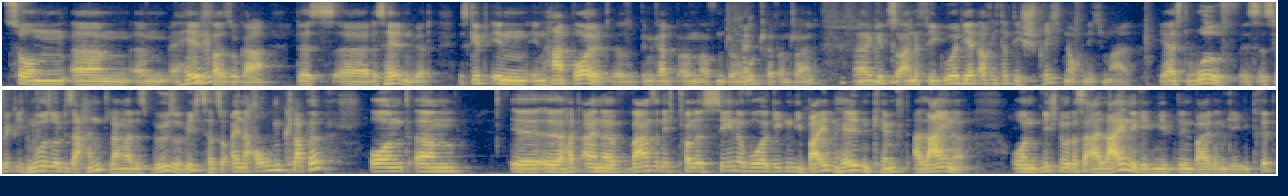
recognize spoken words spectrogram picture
zum ähm, ähm, Helfer mhm. sogar des, äh, des Helden wird. Es gibt in, in Hard Boiled, also ich bin gerade ähm, auf dem John Wood Trip anscheinend, äh, gibt es so eine Figur, die hat auch, ich glaube, die spricht noch nicht mal. Die heißt Wolf. Es ist wirklich nur so dieser Handlanger des Bösewichts, hat so eine Augenklappe und ähm, äh, äh, hat eine wahnsinnig tolle Szene, wo er gegen die beiden Helden kämpft, alleine. Und nicht nur, dass er alleine gegen die, den beiden entgegentritt,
